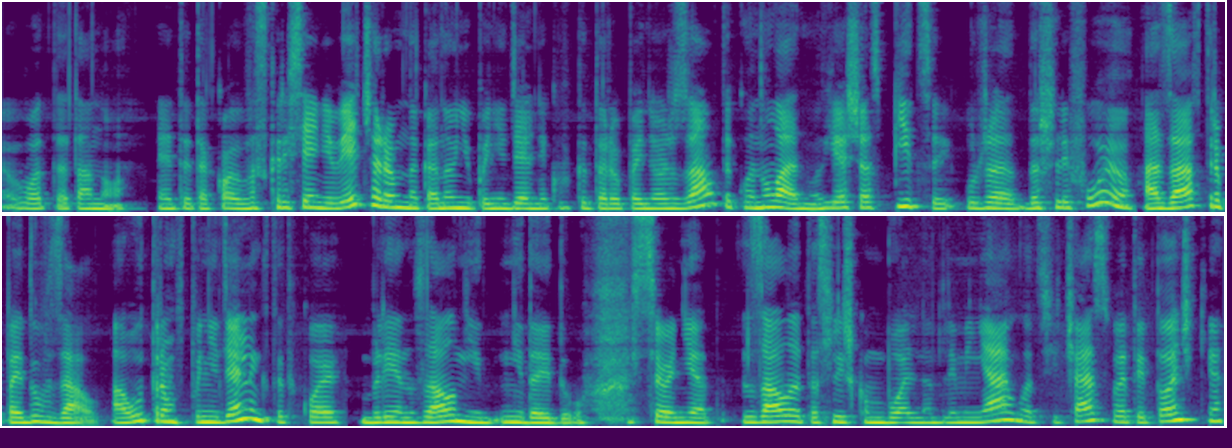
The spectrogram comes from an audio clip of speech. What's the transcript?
Вот это оно. Это такое воскресенье вечером, накануне понедельника, в который пойдешь в зал, такой, ну ладно, я сейчас пиццей уже дошлифую, а завтра пойду в зал. А утром в понедельник ты такой, блин, в зал не, не дойду. Все, нет, зал это слишком больно для меня. Вот сейчас в этой точке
